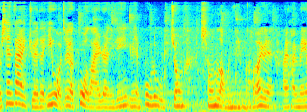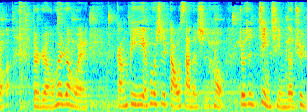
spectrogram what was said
我现在觉得，以我这个过来人，已经有点步入中 中老年嘛，好像有点还还没有了的人，我会认为，刚毕业或是高三的时候，就是尽情的去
